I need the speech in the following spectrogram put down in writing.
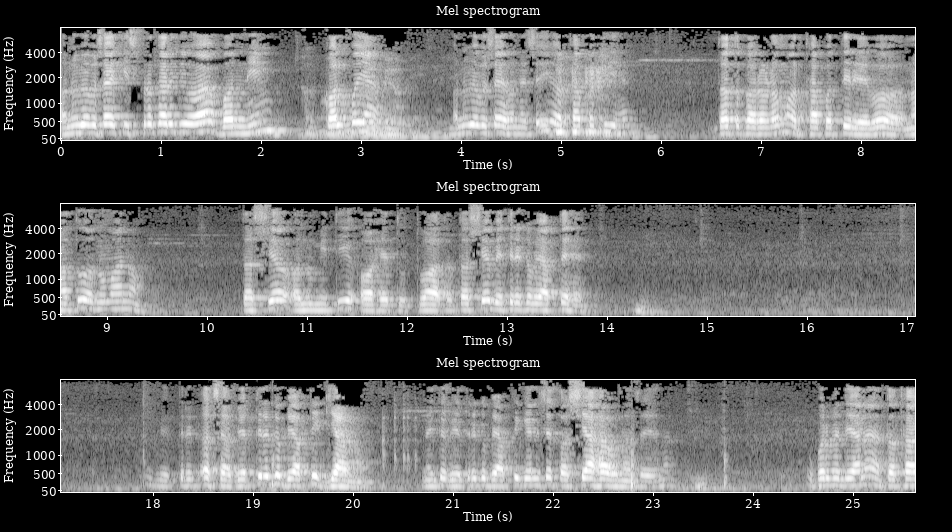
अनुव्यवसाय किस प्रकार की हुआ? बन्हीम कल्पया। अनुव्यवसाय होने से ही अर्थापत्ति है। तत्करणम अर्थापत्ति रेव न तो अनुमान। तस्य अनुमिति अहेतुत्व तस्य व्यतिरिक व्याप्त है। व्यतिरिक अच्छा व्यतिरिक व्याप्ति ज्ञान। नहीं तो व्यतिरिक व्याप्ति कहने से तस्या होना चाहिए ना। ऊपर में दिया ना, तथा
